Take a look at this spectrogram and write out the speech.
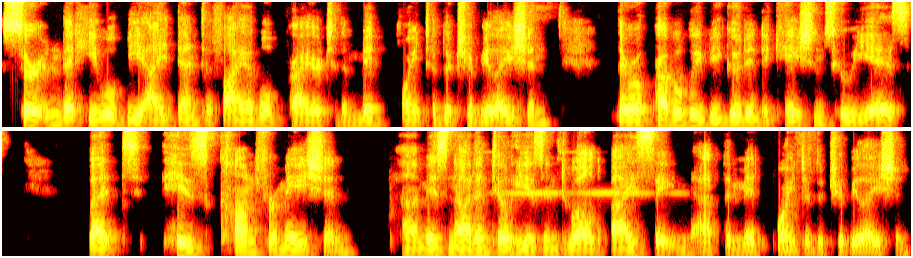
certain that he will be identifiable prior to the midpoint of the tribulation. There will probably be good indications who he is, but his confirmation um, is not until he is indwelled by Satan at the midpoint of the tribulation.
